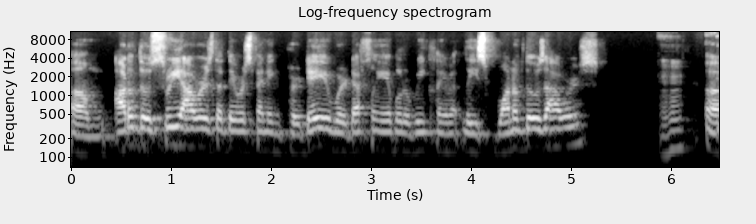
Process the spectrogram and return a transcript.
um, out of those three hours that they were spending per day, we're definitely able to reclaim at least one of those hours. Uh,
